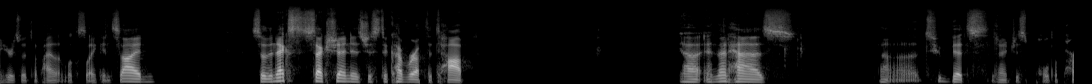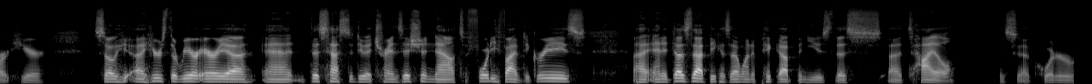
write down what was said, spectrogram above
here's what the pilot looks like inside. So the next section is just to cover up the top. Uh, and that has uh, two bits that I just pulled apart here. So uh, here's the rear area, and this has to do a transition now to 45 degrees. Uh, and it does that because I want to pick up and use this uh, tile, this uh, quarter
